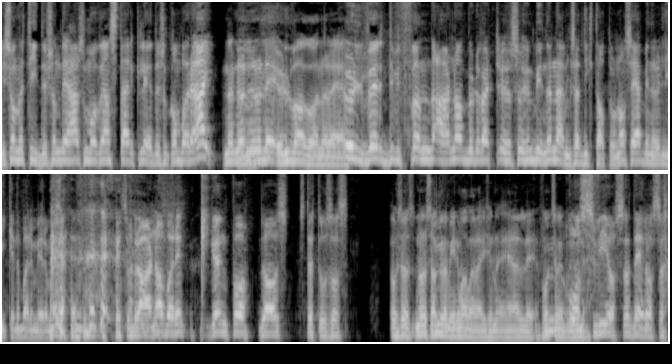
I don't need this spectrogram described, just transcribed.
I sånne tider som det her, så må vi ha en sterk leder som kan bare Hei! Når, når, når det er ulver og når det er Ulver de- Erna burde vært Så Hun begynner å nærme seg diktator nå, så jeg begynner å like henne bare mer og mer. Så bra, Erna. Bare gønn på. Du har støtte hos oss. Og så, Nå snakker du om innvandrere, ikke eller folk som er brune. Oss, vi også. Dere også.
